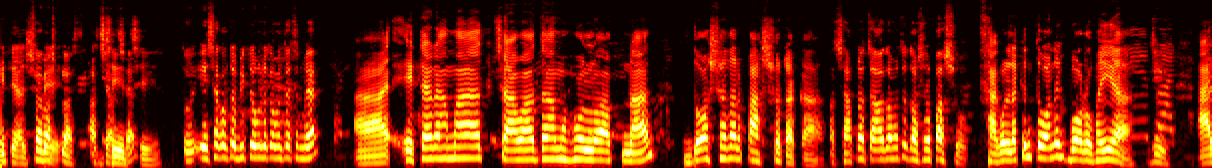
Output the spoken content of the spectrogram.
হিটে আসবে। ছয় মাস প্লাস আচ্ছা আচ্ছা। তো এই ছাগলটা বিক্রয় মূল্য কেমন চাচ্ছেন আর এটার আমার চাওয়া দাম হলো আপনার দশ হাজার পাঁচশো টাকা। আচ্ছা আপনার চাওয়া দাম হচ্ছে দশ হাজার পাঁচশো। ছাগলটা কিন্তু অনেক বড় ভাইয়া। জি। আর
